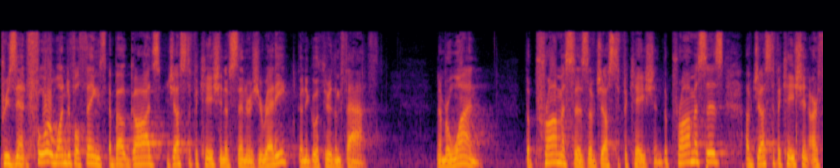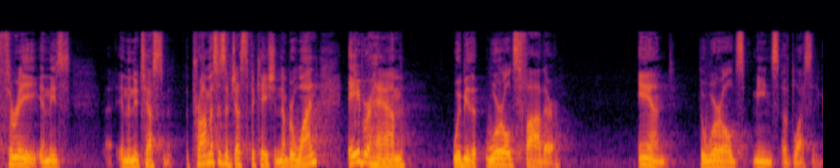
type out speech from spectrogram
present four wonderful things about God's justification of sinners. You ready? I'm Going to go through them fast. Number one, the promises of justification. The promises of justification are three in these, uh, in the New Testament. The promises of justification. Number one, Abraham would be the world's father and the world's means of blessing.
